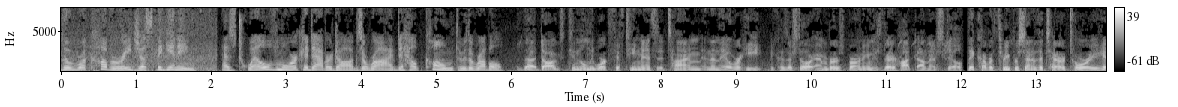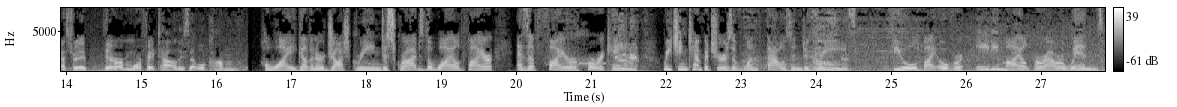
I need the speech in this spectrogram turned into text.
The recovery just beginning as 12 more cadaver dogs arrive to help comb through the rubble. The dogs can only work 15 minutes at a time and then they overheat because there still are embers burning. I mean, it's very hot down there still. They covered 3% of the territory yesterday. There are more fatalities that will come. Hawaii Governor Josh Green describes the wildfire as a fire hurricane, reaching temperatures of 1,000 degrees, fueled by over 80 mile per hour winds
